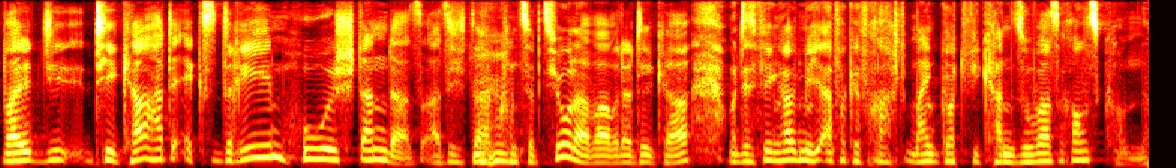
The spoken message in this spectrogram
weil die TK hatte extrem hohe Standards, als ich da mhm. Konzeptioner war bei der TK. Und deswegen habe ich mich einfach gefragt, mein Gott, wie kann sowas rauskommen? Ne?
